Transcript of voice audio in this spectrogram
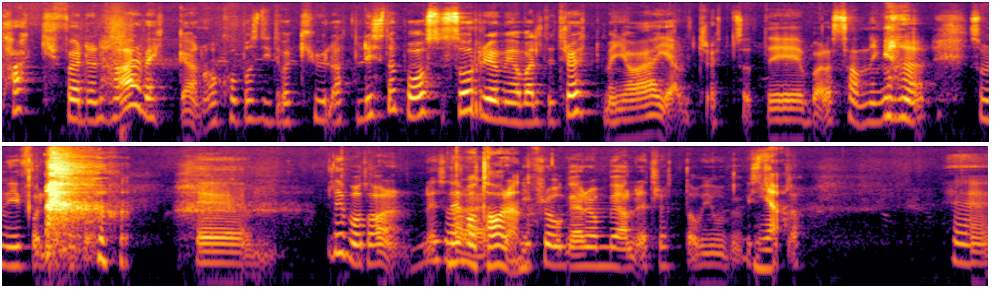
tack för den här veckan och hoppas att det var kul att lyssna på oss. Sorry om jag var lite trött men jag är jävligt trött så det är bara sanningen här som ni får lyssna på. Ehm, det är bara att ta den. Det är, så Det är bara att ta den. Ni frågar om vi aldrig är trötta och jo vi visst Ja. Ehm,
